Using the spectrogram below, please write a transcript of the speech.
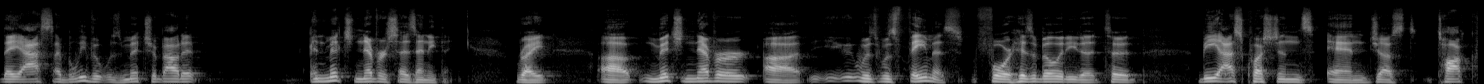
they asked, I believe it was Mitch about it, and Mitch never says anything, right? Uh, Mitch never uh, was was famous for his ability to to be asked questions and just talk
